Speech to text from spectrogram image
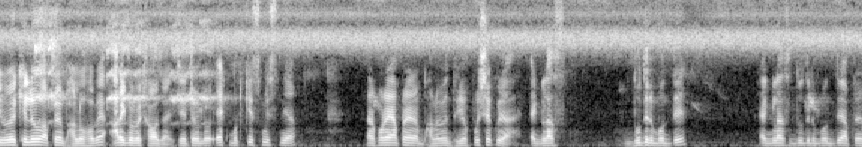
এভাবে খেলেও আপনার ভালো হবে। আরেকভাবে খাওয়া যায়, যেটা হলো এক মুঠ কিশমিশ নেওয়া তারপরে আপনার ভালোভাবে ধুয়ে পরিষ্কার করে এক গ্লাস দুধের মধ্যে, এক গ্লাস দুধের মধ্যে আপনার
